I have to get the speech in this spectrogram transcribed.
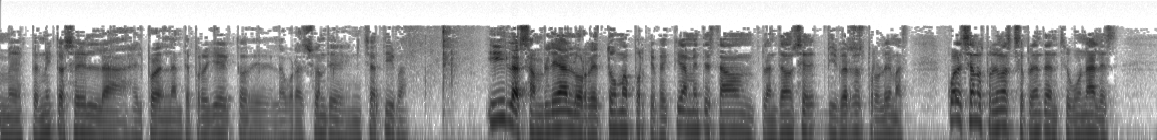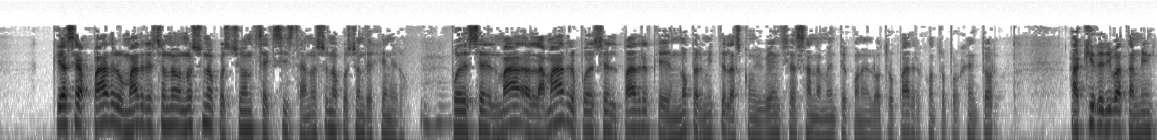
me permito hacer el, el, anteproyecto de elaboración de iniciativa. Y la Asamblea lo retoma porque efectivamente estaban planteándose diversos problemas. ¿Cuáles son los problemas que se presentan en tribunales? Que sea padre o madre, esto no, es una cuestión sexista, no es una cuestión de género. Puede ser el la madre, puede ser el padre que no permite las convivencias sanamente con el otro padre, con otro progenitor. Aquí deriva también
